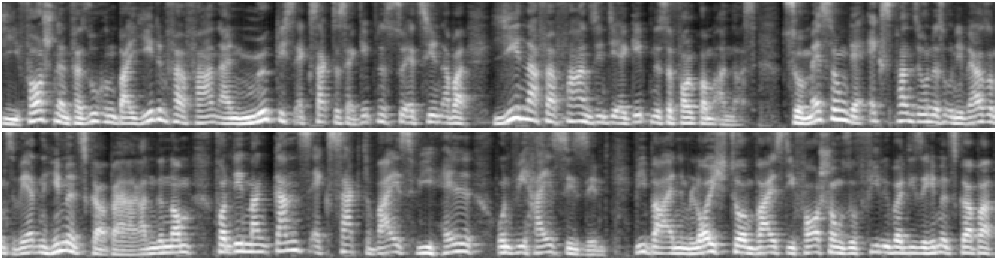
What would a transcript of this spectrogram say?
Die Forschenden versuchen bei jedem Verfahren ein möglichst exaktes Ergebnis zu erzielen, aber je nach Verfahren sind die Ergebnisse vollkommen anders. Zur Messung der Expansion des Universums werden Himmelskörper herangenommen, von denen man ganz exakt weiß, wie hell und wie heiß sie sind. Wie bei einem Leuchtturm weiß die Forschung so viel über diese Himmelskörper,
